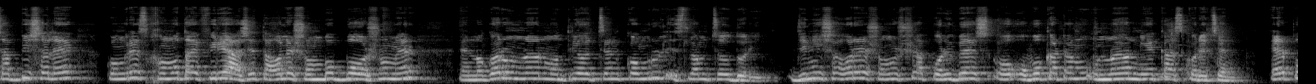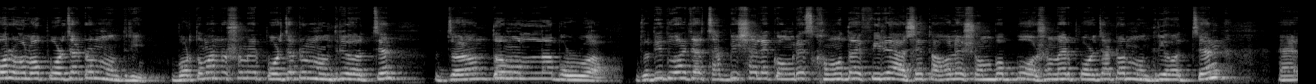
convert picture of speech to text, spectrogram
ছাব্বিশ সালে কংগ্রেস ক্ষমতায় ফিরে আসে তাহলে সম্ভাব্য অসমের নগর উন্নয়ন মন্ত্রী হচ্ছেন কমরুল ইসলাম চৌধুরী যিনি শহরের সমস্যা পরিবেশ ও অবকাঠামো উন্নয়ন নিয়ে কাজ করেছেন। এরপর হলো পর্যটন মন্ত্রী বর্তমান অসমের পর্যটন মন্ত্রী হচ্ছেন জয়ন্ত মোল্লা বড়ুয়া। যদি দু হাজার ছাব্বিশ সালে কংগ্রেস ক্ষমতায় ফিরে আসে তাহলে সম্ভাব্য অসমের পর্যটন মন্ত্রী হচ্ছেন আহ,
